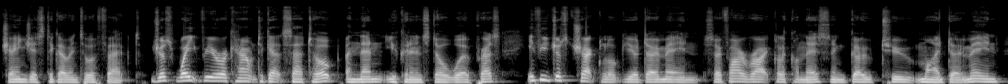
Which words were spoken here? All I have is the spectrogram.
changes to go into effect. Just wait for your account to get set up and then you can install WordPress. If you just check look your domain, so if I right click on this and go to my domain,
